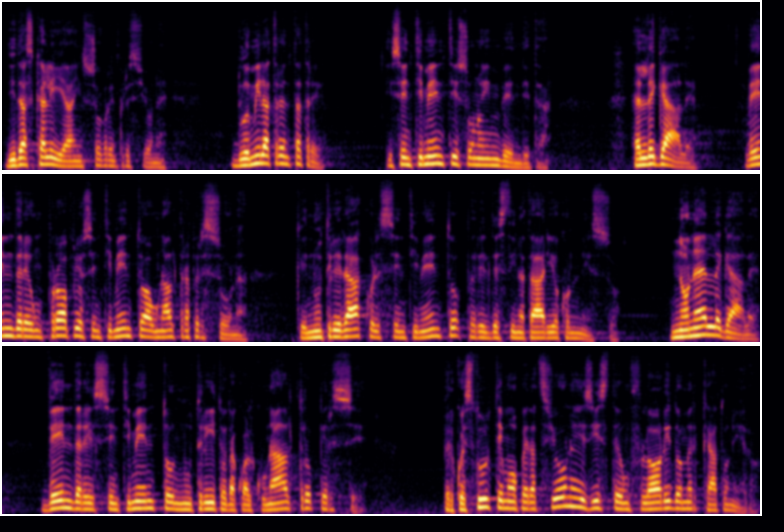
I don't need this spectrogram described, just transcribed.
Didascalia in sovraimpressione. 2033. I sentimenti sono in vendita. È legale vendere un proprio sentimento a un'altra persona che nutrirà quel sentimento per il destinatario connesso. Non è legale vendere il sentimento nutrito da qualcun altro per sé. Per quest'ultima operazione esiste un florido mercato nero.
